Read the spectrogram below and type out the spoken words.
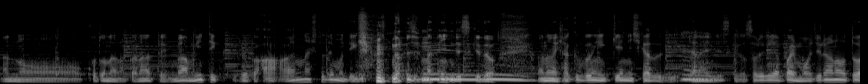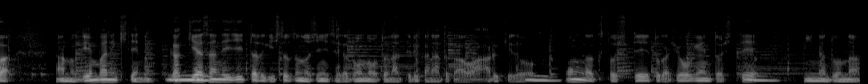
あのことなのかなってまあ見てくればああんな人でもできるんだじゃないんですけど、うん。あの百分一見にしかずじゃないんですけど、それでやっぱりモジュラの音はあの現場に来てね楽器屋さんでいじった時一つのシンセがどんな音鳴ってるかなとかはあるけど、うん。音楽としてとか表現として、うん。みんなどんな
